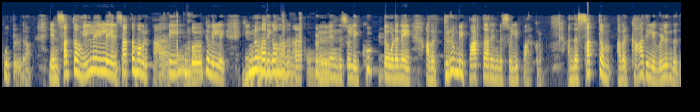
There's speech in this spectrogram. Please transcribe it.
கூப்பிடுகிறான். என் சத்தம் இல்லை இல்லை என் சத்தம் அவர் காதையும் கேட்கவில்லை? இன்னும் அதிகமாக நான் கூப்பிடுவேன் என்று சொல்லி கூப்பிட்டு உடனே அவர் திரும்பி பார்த்தார் என்று சொல்லி பார்க்கிறோம். அந்த சத்தம் அவர் காதிலே விழுந்தது.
